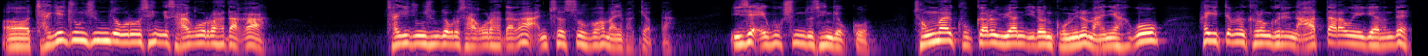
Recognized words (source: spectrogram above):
어, 자기 중심적으로 생, 사고를 하다가, 자기 중심적으로 사고를 하다가 안철수 후보가 많이 바뀌었다. 이제 애국심도 생겼고, 정말 국가를 위한 이런 고민을 많이 하고 하기 때문에 그런 글이 나왔다라고 얘기하는데,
